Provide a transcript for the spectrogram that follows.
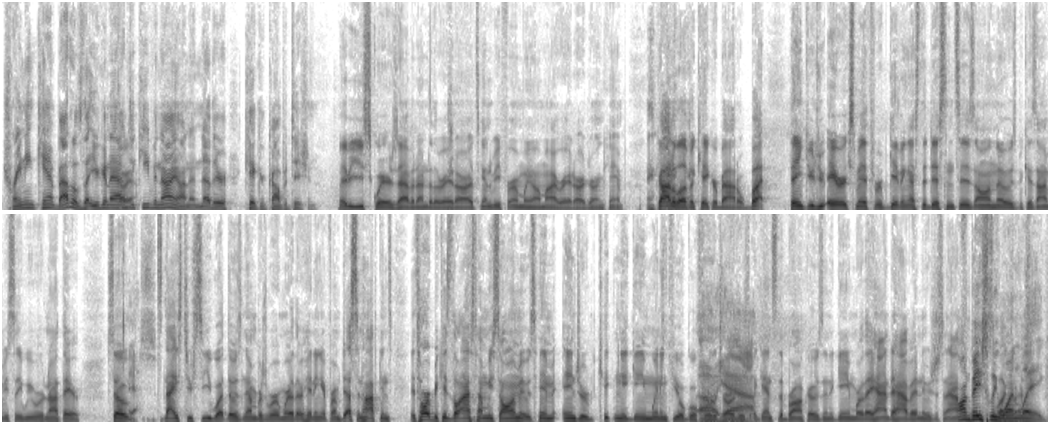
training camp battles that you're going to have Oh, yeah. to keep an eye on. Another kicker competition. Maybe you squares have it under the radar. It's going to be firmly on my radar during camp. Gotta love a kicker battle. But thank you to Eric Smith for giving us the distances on those because obviously we were not there. So Yes. it's nice to see what those numbers were and where they're hitting it from. Dustin Hopkins, it's hard because the last time we saw him, it was him injured kicking a game winning field goal for Oh, the Chargers yeah. against the Broncos in a game where they had to have it and it was just an absolute On basically one leg.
